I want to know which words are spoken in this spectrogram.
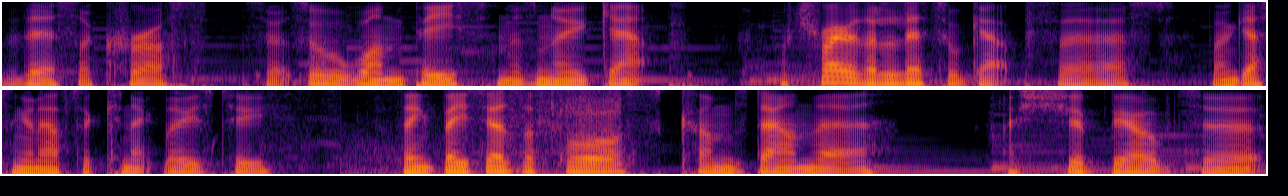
this across so it's all one piece and there's no gap. We'll try with a little gap first, but I'm guessing I'm going to have to connect those two. So I think basically as the force comes down there, I should be able to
